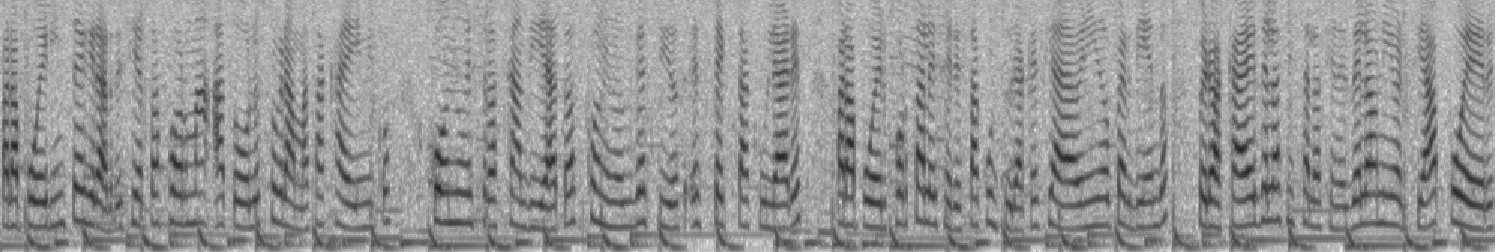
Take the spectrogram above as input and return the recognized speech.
para poder integrar de cierta forma a todos los programas académicos con nuestras candidatas con unos vestidos espectaculares para poder fortalecer esta cultura que se ha venido perdiendo, pero acá desde las instalaciones de la universidad poder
